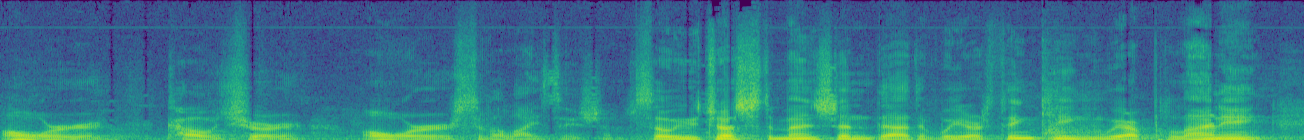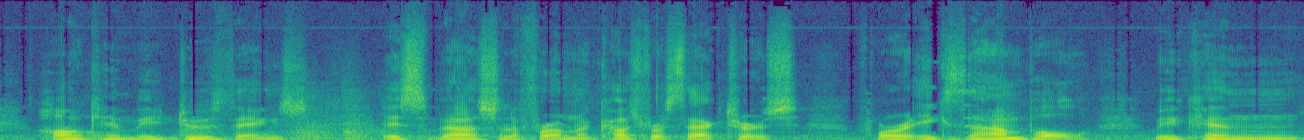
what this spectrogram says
our culture, our civilization. So you just mentioned that we are thinking, we are planning how can we do things, especially from the cultural sectors. For example, we can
